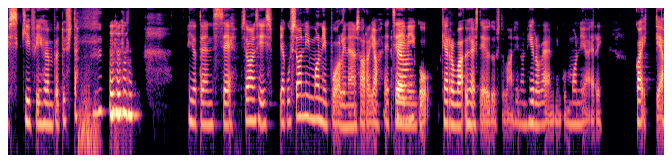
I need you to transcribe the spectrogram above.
skifihömpötystä. Joten se, se on siis, ja kun se on niin monipuolinen sarja, että se, Se ei on. niinku kerro vaan yhdestä jutusta, vaan siinä on hirveän niinku monia eri kaikkea.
